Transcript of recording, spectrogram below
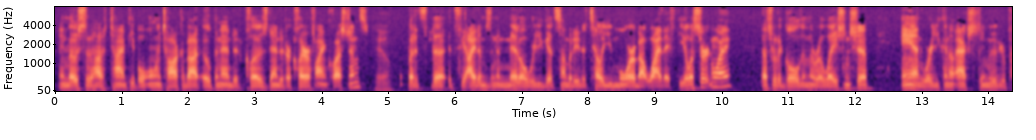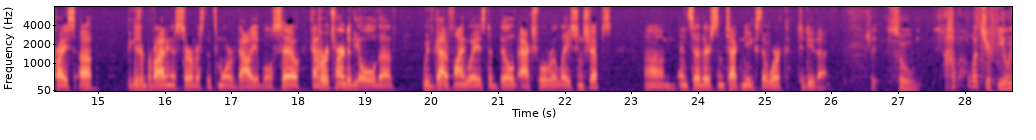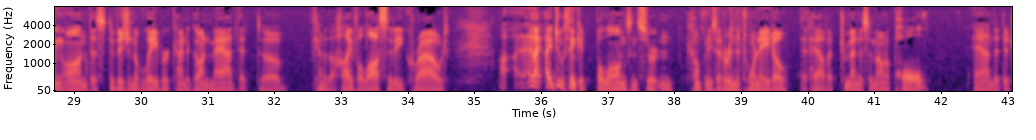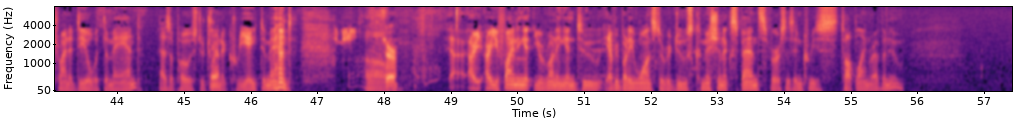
And most of the time, people only talk about open-ended, closed-ended, or clarifying questions. Yeah. But it's the it's the items in the middle where you get somebody to tell you more about why they feel a certain way. That's where the gold in the relationship, and where you can actually move your price up because you're providing a service that's more valuable. So, kind of a return to the old of we've got to find ways to build actual relationships. Um, and so there's some techniques that work to do that. So, how, what's your feeling on this division of labor kind of gone mad? That uh, kind of the high velocity crowd, uh, and I, I, do think it belongs in certain companies that are in the tornado that have a tremendous amount of pull, and that they're trying to deal with demand as opposed to trying yeah. to create demand. Um, sure are are you finding it? You're running into everybody wants to reduce commission expense versus increase top line revenue.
